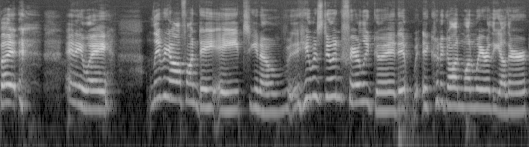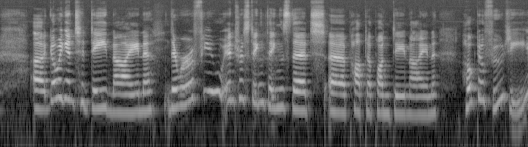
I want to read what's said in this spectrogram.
But anyway, leaving off on day eight, you know, he was doing fairly good. It, it could have gone one way or the other. Uh, going into day nine, there were a few interesting things that uh, popped up on day nine. Hokuto Fuji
